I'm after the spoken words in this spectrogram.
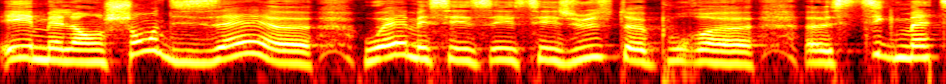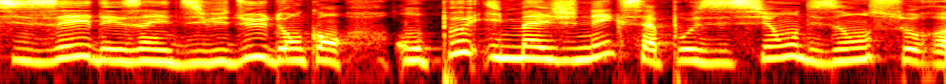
Et Mélenchon disait ouais mais c'est c'est c'est juste pour stigmatiser des individus. Donc on on peut imaginer que sa position disons sur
